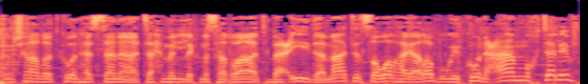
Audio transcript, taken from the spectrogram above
وإن شاء الله تكون هالسنة تحمل لك مسرات بعيدة. ما تتصورها يا رب ويكون عام مختلف.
